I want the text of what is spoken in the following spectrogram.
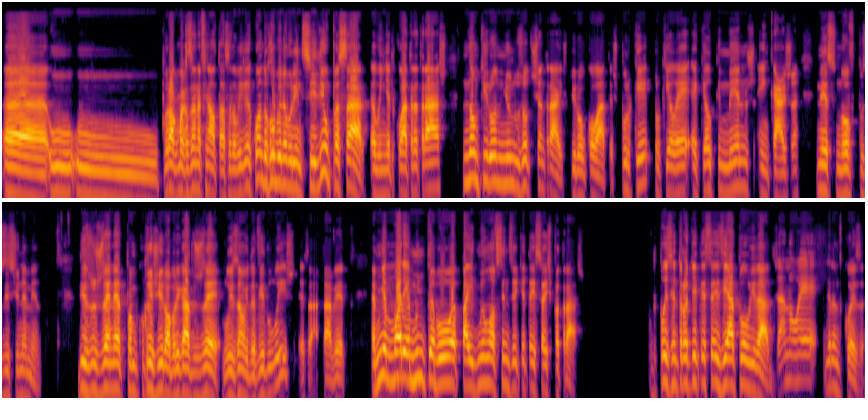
uh, o, o, por alguma razão, na final da taça da Liga, quando o Ruben Amorim decidiu passar a linha de 4 atrás, não tirou nenhum dos outros centrais, tirou o Coates. Porquê? Porque ele é aquele que menos encaixa nesse novo posicionamento. Diz o José Neto para me corrigir, obrigado José, Luizão e David Luiz. Exato, está a ver a minha memória é muito boa, aí de 1986 para trás. Depois, entre 86 e a atualidade, já não é grande coisa.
